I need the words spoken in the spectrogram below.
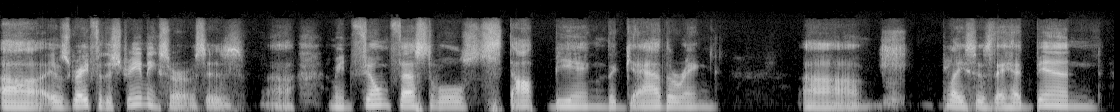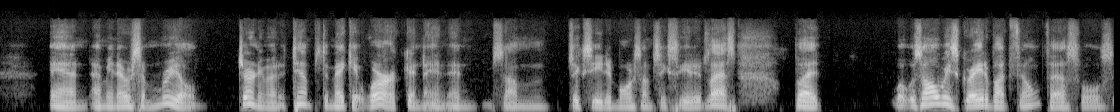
Uh, it was great for the streaming services. Uh, I mean, film festivals stopped being the gathering uh, places they had been, and I mean, there were some real journeyman attempts to make it work, and and, and some succeeded more, some succeeded less. But what was always great about film festivals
